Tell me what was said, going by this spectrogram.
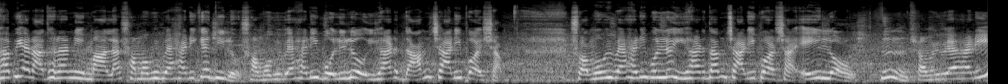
ভাবিয়া রাধারানী মালা সমবিবাহারিকে দিল। সমবিবাহারি বলিল, ইহার দাম চারি পয়সা। সমভি বেহারি বলল, ইহার দাম চারি পয়সা, এই লও। হুম, সমভি বেহারি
